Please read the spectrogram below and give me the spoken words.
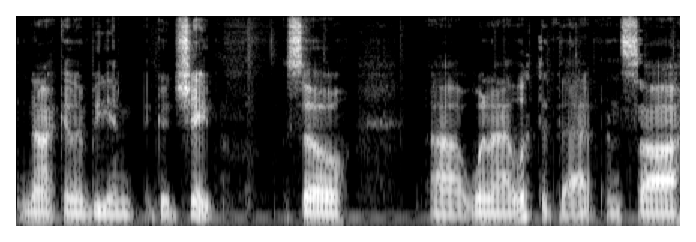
not going to be in good shape. So uh, when I looked at that and saw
